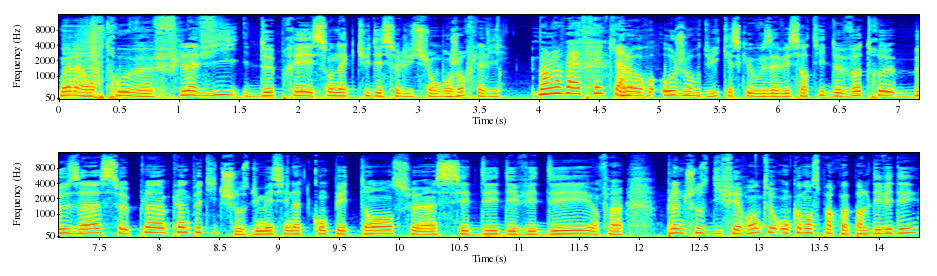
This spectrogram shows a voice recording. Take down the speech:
Voilà, on retrouve Flavie Depré et son actu des solutions. Bonjour Flavie. Bonjour Patrick. Alors aujourd'hui, qu'est-ce que vous avez sorti de votre besace plein, plein de petites choses, du mécénat de compétences, un CD, DVD, enfin plein de choses différentes. On commence par quoi? Par le DVD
